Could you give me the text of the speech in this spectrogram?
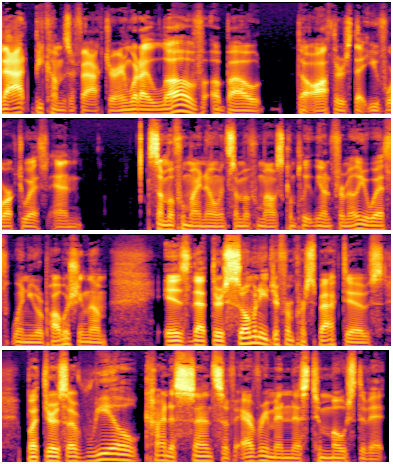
that becomes a factor. And what I love about the authors that you've worked with and some of whom I know and some of whom I was completely unfamiliar with when you were publishing them, is that there's so many different perspectives, but there's a real kind of sense of everymanness to most of it.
